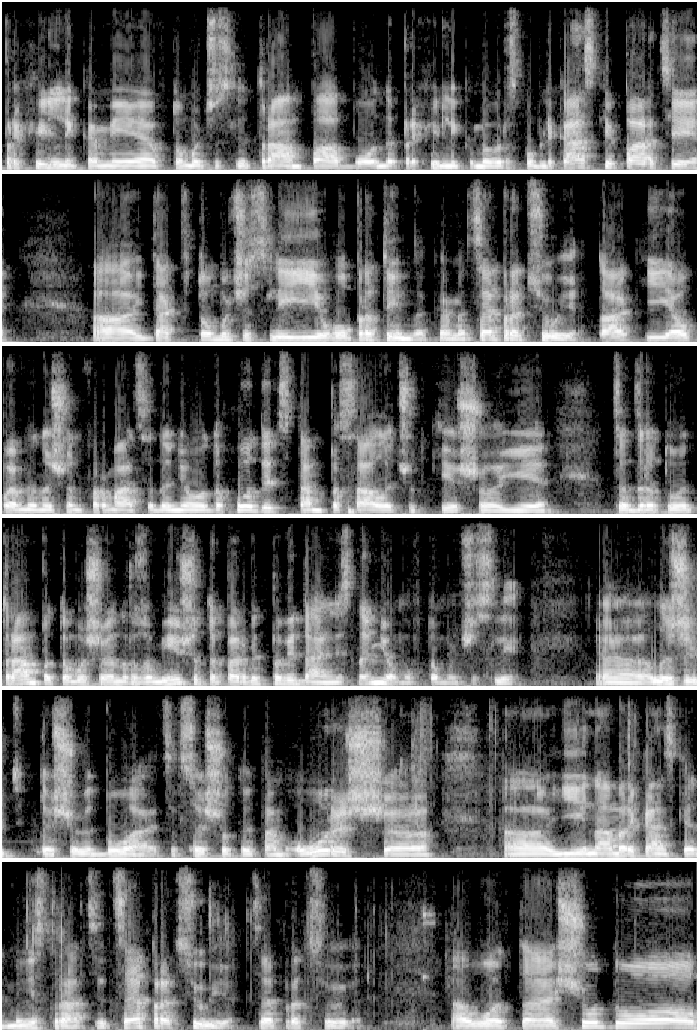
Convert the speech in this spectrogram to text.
прихильниками, в тому числі Трампа або неприхильниками в республіканській партії, а, як в тому числі і його противниками. Це працює так. І я впевнений, що інформація до нього доходить. Там писали чутки, що є це дратує Трампа, тому що він розуміє, що тепер відповідальність на ньому, в тому числі. е, Лежить те, що відбувається, все, що ти там говориш, е, е, і на американській адміністрації це працює. Це працює. От е, щодо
